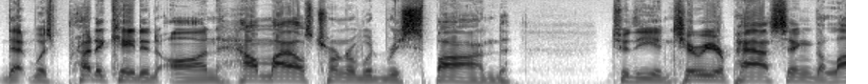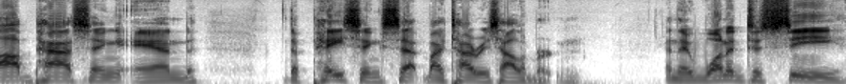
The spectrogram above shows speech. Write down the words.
that was predicated on how Myles Turner would respond to the interior passing, the lob passing, and the pacing set by Tyrese Haliburton. And they wanted to see,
